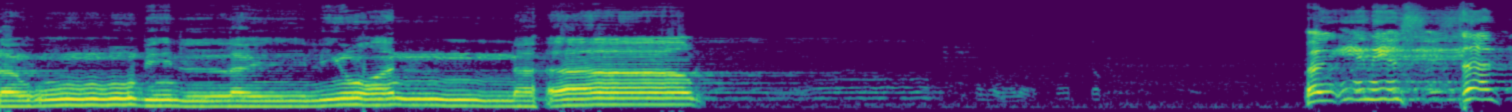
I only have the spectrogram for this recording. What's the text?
له بالليل والنهار. فإن استكبروا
